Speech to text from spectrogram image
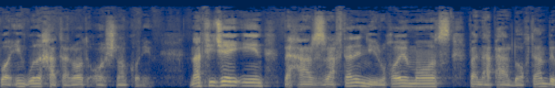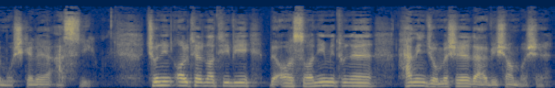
با این گونه خطرات آشنا کنیم. نتیجه این به هرز رفتن نیروهای ماست و نپرداختن به مشکل اصلی. چون این آلترناتیوی به آسانی می‌تونه همین جنبش درویشان باشه.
